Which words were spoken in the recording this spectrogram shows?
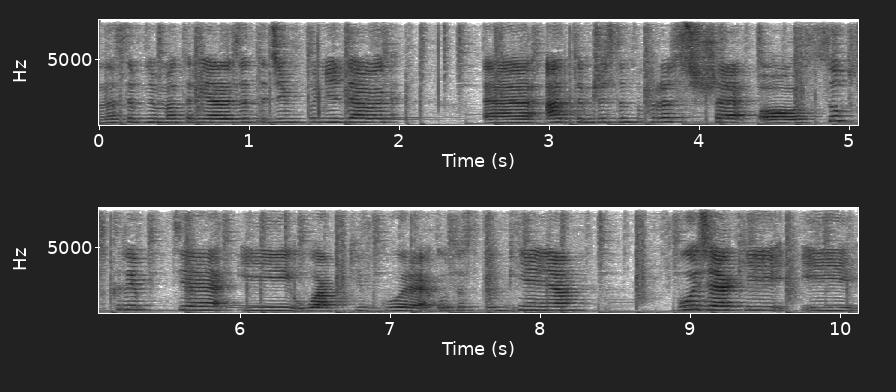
następnym materiale za tydzień w poniedziałek. E, A tymczasem poproszę o subskrypcję i łapki w górę, udostępnienia, buziaki i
